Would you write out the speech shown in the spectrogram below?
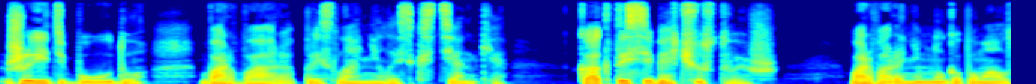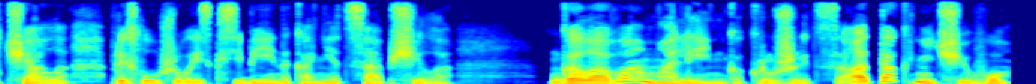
жить буду», — Варвара прислонилась к стенке. «Как ты себя чувствуешь?» Варвара немного помолчала, прислушиваясь к себе, и, наконец, сообщила — Голова маленько кружится, а так ничего.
